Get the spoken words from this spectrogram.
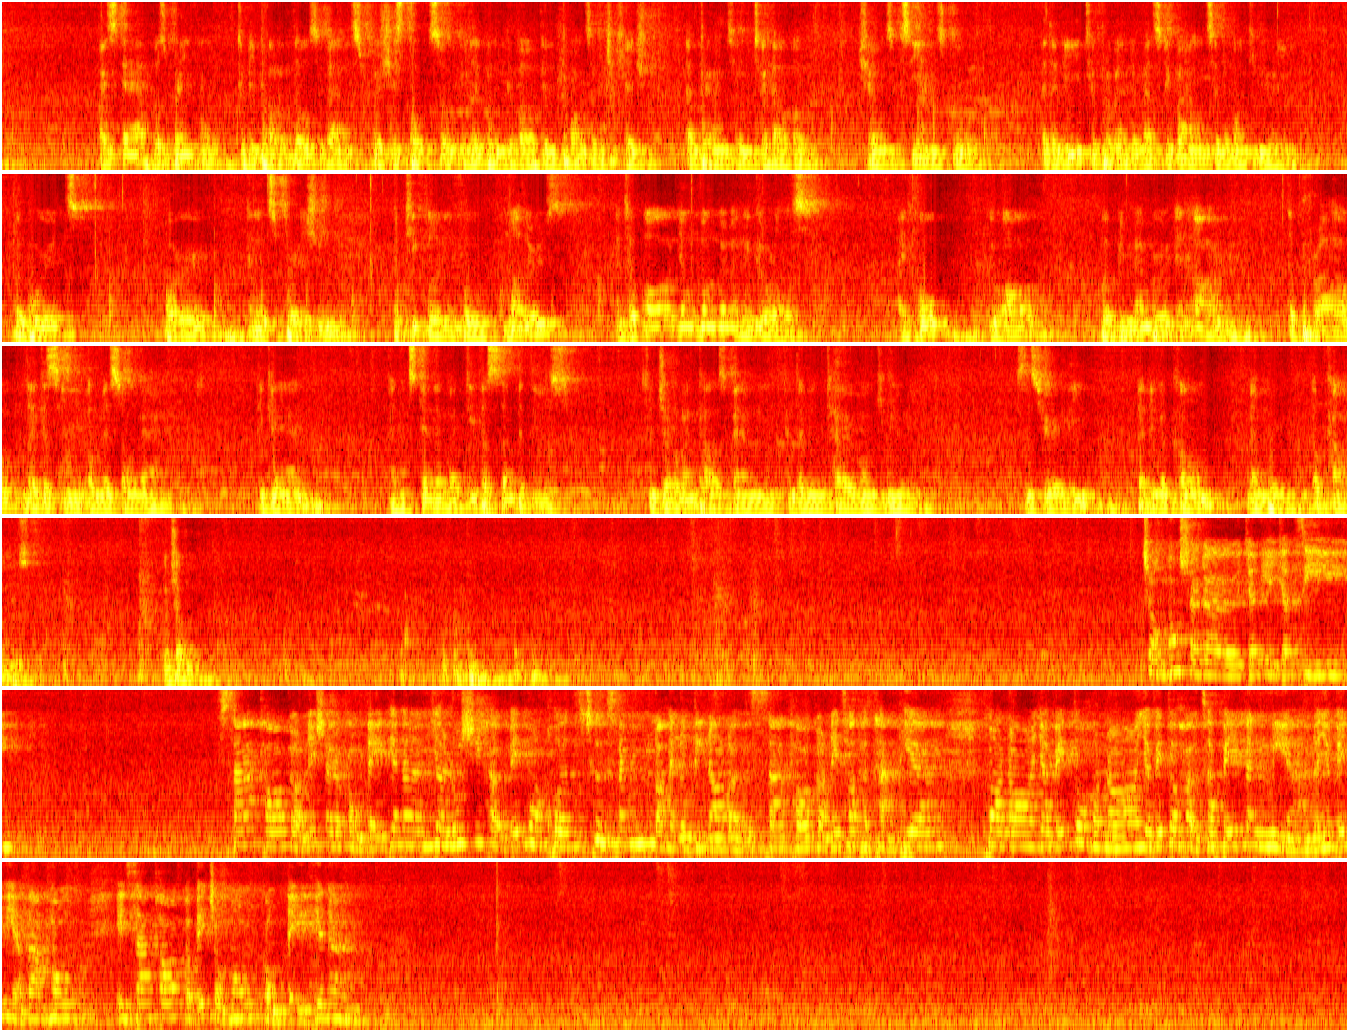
My staff was grateful to be part of those events where she spoke so eloquently about the importance of education and parenting to help our children succeed in school, and the need to prevent domestic violence in the Hmong community. Her words were an inspiration, particularly for mothers and to all young Hmong women and girls. I hope you all will remember and honor the proud legacy of Ms. Song Vang. Again, and extended my deepest sympathies to General Pao's family and the entire Hmong community. Sincerely, Betty McCollum, Member of Congress. Watch trong mong sa thọ gọi nên sẽ còn tế thiên là giờ lúc chỉ hở bên một khuôn chữ xanh lọ hành lục tỷ nó là sa thọ gọi nên cho thật thả thiên họ nó giờ bên tổ họ nó giờ bên tổ hở cho bên lần nỉa là giờ bên nỉa và mông, em sa thọ còn bên chỗ mông còn tế thiên à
